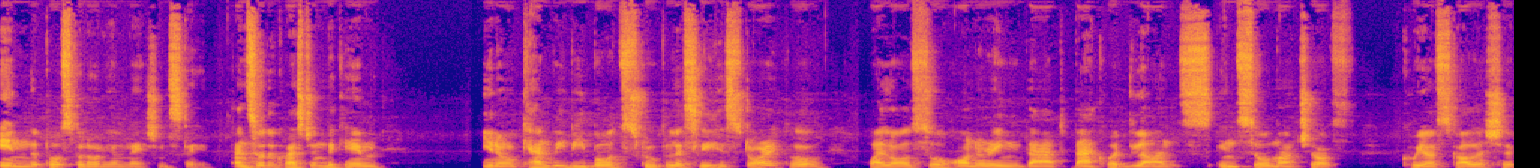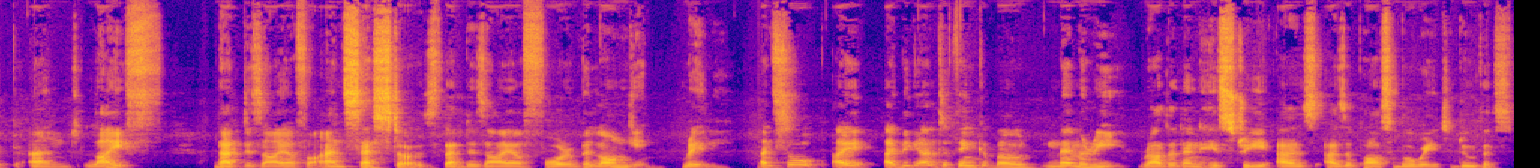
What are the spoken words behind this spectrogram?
in the post-colonial nation state. And so the question became, you know, can we be both scrupulously historical while also honoring that backward glance in so much of queer scholarship and life, that desire for ancestors, that desire for belonging, really. And so I, I began to think about memory rather than history as, as a possible way to do this.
